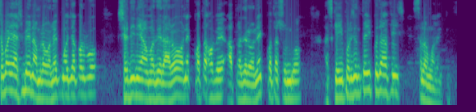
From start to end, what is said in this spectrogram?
সবাই আসবেন, আমরা অনেক মজা করব। সেদিনে আমাদের আরও অনেক কথা হবে, আপনাদের অনেক কথা শুনব। আজকে এই পর্যন্তই, খুদা হাফিজ সালাম আলাইকুম।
